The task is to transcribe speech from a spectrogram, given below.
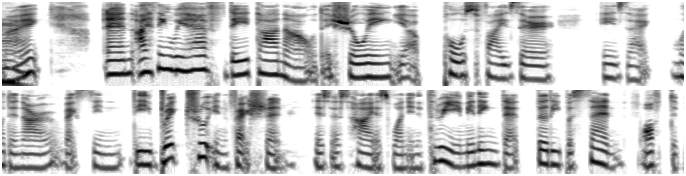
Mm. right? And I think we have data now that's showing, yeah, post Pfizer, AZAC, Moderna vaccine, the breakthrough infection is as high as one in three, meaning that 30% of the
